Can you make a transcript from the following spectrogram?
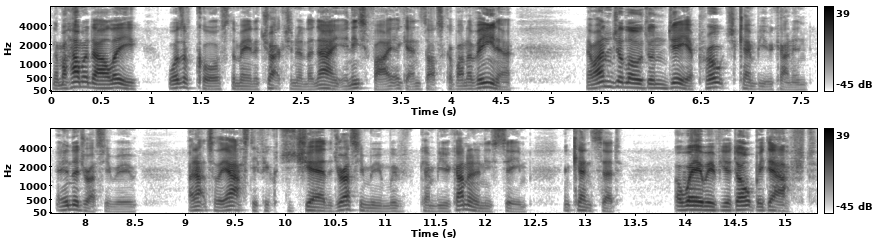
Now, Muhammad Ali was, of course, the main attraction of the night in his fight against Oscar Bonavena. Now, Angelo Dundee approached Ken Buchanan in the dressing room and actually asked if he could share the dressing room with Ken Buchanan and his team. And Ken said, Away with you, don't be daft.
